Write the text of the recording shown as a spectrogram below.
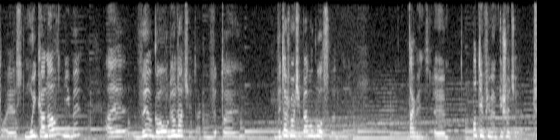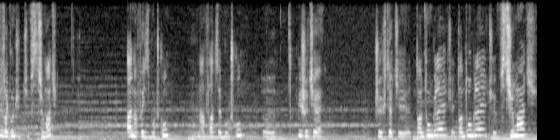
to jest mój kanał niby, ale wy go oglądacie, tak? Wy, to, wy też macie prawo głosu według mnie. Tak więc, yy, pod tym filmem piszecie, czy zakończyć, czy wstrzymać. A na Facebooku, na Facebooku, piszecie, czy chcecie tamtą grę, czy tamtą grę, czy wstrzymać,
